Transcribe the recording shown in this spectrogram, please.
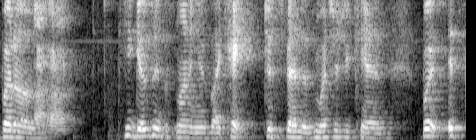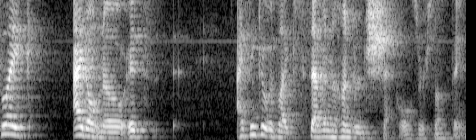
But um Uh huh. he gives me this money. He's like, "Hey, just spend as much as you can." But it's like I don't know. It's I think it was like 700 shekels or something.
